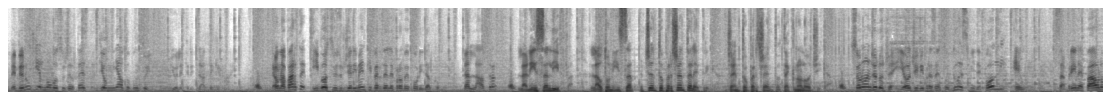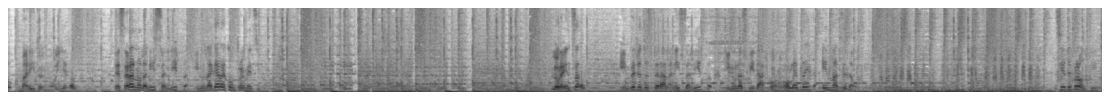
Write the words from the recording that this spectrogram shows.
Benvenuti al nuovo social test di omniauto.it, più elettrizzante che mai. Da una parte i vostri suggerimenti per delle prove fuori dal comune, dall'altra La Nissan Leaf, l'auto Nissan 100% elettrica, 100% tecnologica. sono Angelo J e oggi vi presento due sfide folli e uniche. Sabrina e Paolo, marito e moglie, testeranno la Nissan Leaf in una gara contro i mezzi pubblici. Lorenza invece testerà la Nissan Leaf in una sfida con rollerblade e mazze da olio. Siete pronti?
